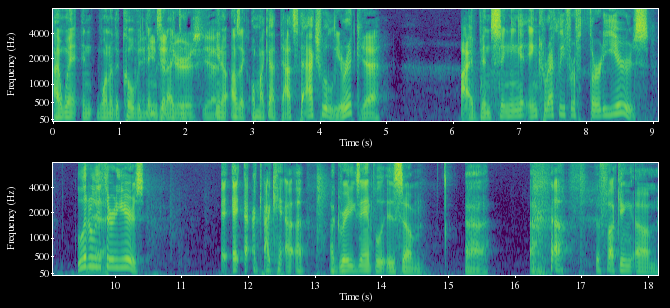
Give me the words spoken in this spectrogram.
I went and one of the COVID Mm-hmm. you things that I yours, did, yeah. you know, I was like, oh my god, that's the actual lyric. Yeah. I've been singing it incorrectly for 30 years. Literally Yeah. 30 years. I, I, I- I can't. A, a great example is um, uh, the fucking um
